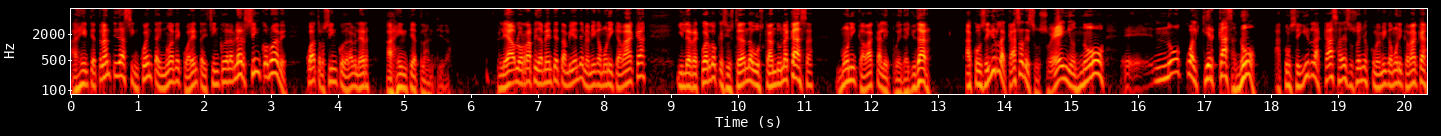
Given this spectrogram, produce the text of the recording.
Agente Atlántida 5945 de la Beler, 5945 de la Beler, Agente Atlántida. Le hablo rápidamente también de mi amiga Mónica Vaca y le recuerdo que si usted anda buscando una casa, Mónica Vaca le puede ayudar a conseguir la casa de sus sueños, no, eh, no cualquier casa, no, a conseguir la casa de sus sueños con mi amiga Mónica Vaca,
